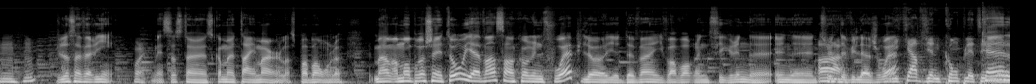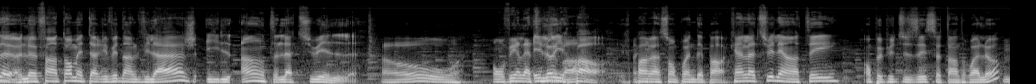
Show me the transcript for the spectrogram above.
Mhm. Puis là, ça fait rien. Ouais. Mais ça, c'est un- c'est comme un timer, là. C'est pas bon, là. Mais à mon prochain tour, il avance encore une fois. Puis là, il y a devant, il va avoir une figurine, une, une tuile Ah, de villageois. Les cartes viennent compléter. Quand le, le fantôme est arrivé dans le village, il hante la tuile. Oh! On vire la Et là, de il bord. repart. Il repart à son point de départ. Quand la tuile est hantée, on peut plus utiliser cet endroit-là. Mhm.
